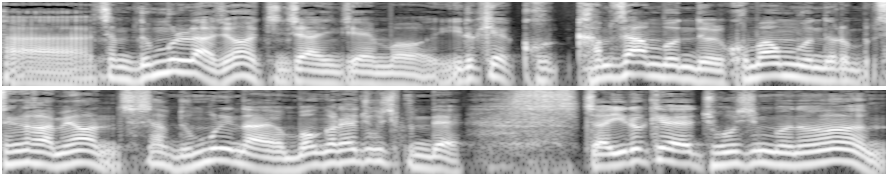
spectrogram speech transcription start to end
아, 참 눈물 나죠. 진짜 이제 뭐 이렇게 고- 감사한 분들, 고마운 분들을 생각하면 참 눈물이 나요. 뭔가를 해주고 싶은데. 자, 이렇게 좋으신 분은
